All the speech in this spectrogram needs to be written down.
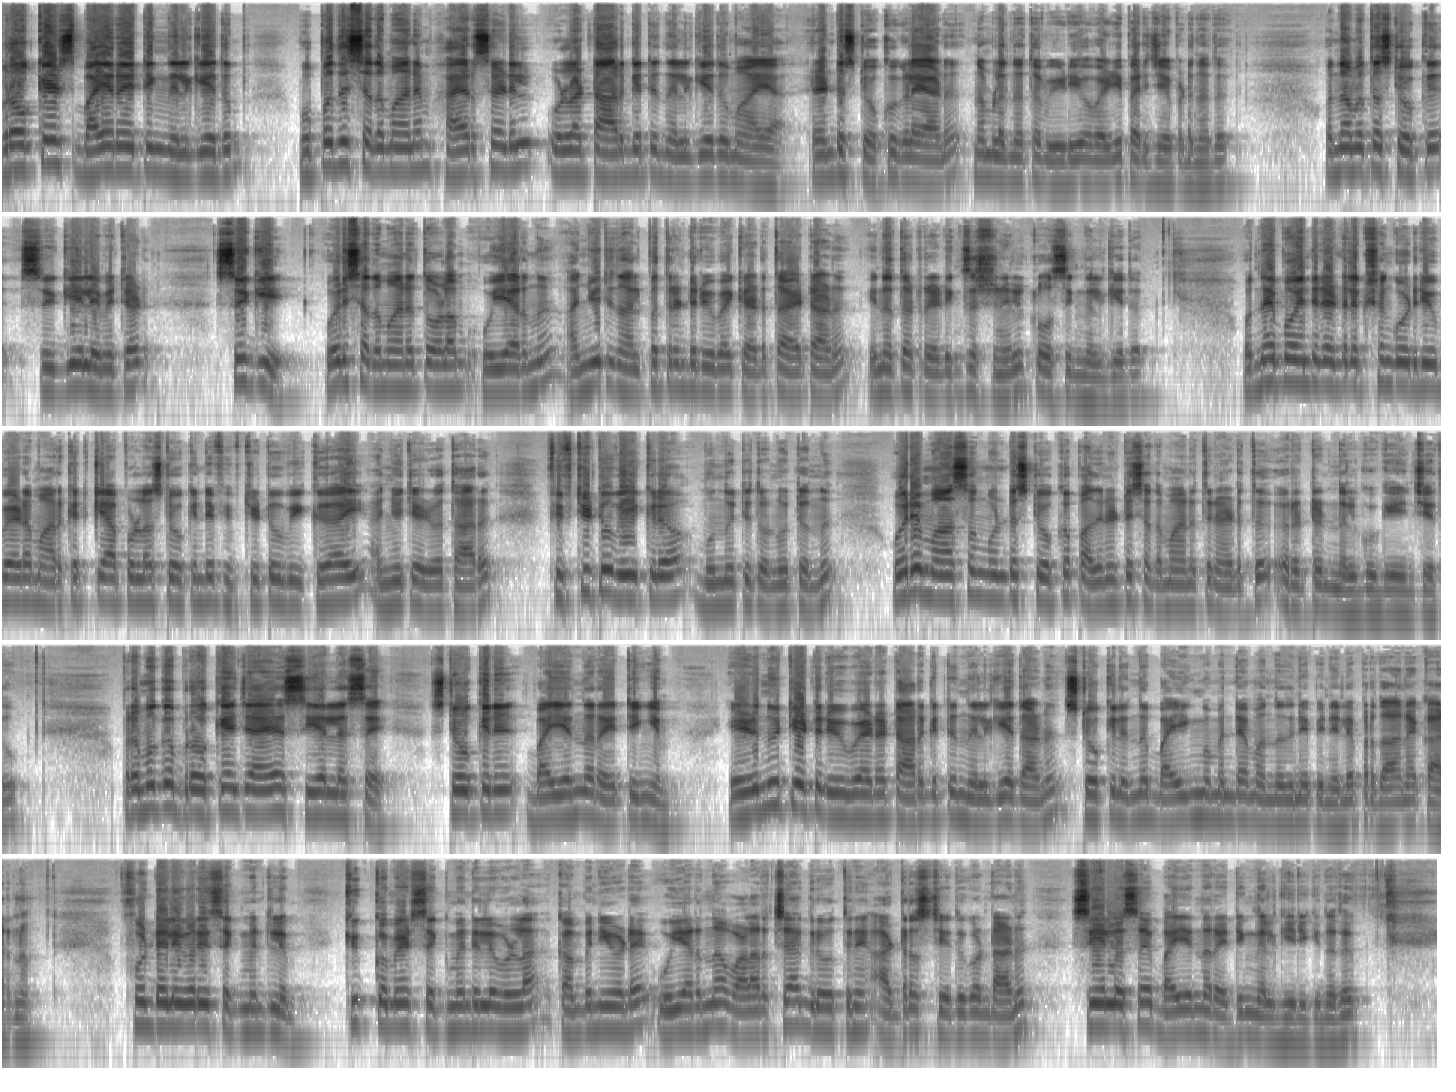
Brokers by rating നൽകിയതും മുപ്പത് ശതമാനം ഹയർ സൈഡിൽ ഉള്ള ടാർഗറ്റ് നൽകിയതുമായ രണ്ട് സ്റ്റോക്കുകളെയാണ് നമ്മൾ ഇന്നത്തെ വീഡിയോ വഴി പരിചയപ്പെടുന്നത്. ഒന്നാമത്തെ സ്റ്റോക്ക് സ്വിഗ്ഗി ലിമിറ്റഡ്. സ്വിഗ്ഗി ഒരു ശതമാനത്തോളം ഉയർന്ന് അഞ്ഞൂറ്റി നാൽപ്പത്തിരണ്ട് രൂപയ്ക്ക് അടുത്തായിട്ടാണ് ഇന്നത്തെ ട്രേഡിംഗ് സെഷനിൽ ക്ലോസിംഗ് നൽകിയത്. ഒന്നേ പോയിന്റ് രണ്ട് ലക്ഷം കോടി രൂപയുടെ മാർക്കറ്റ് ക്യാപ്പുള്ള സ്റ്റോക്കിന്റെ ഫിഫ്റ്റി ടു വീക്കായി അഞ്ഞൂറ്റി എഴുപത്തി ആറ് ഫിഫ്റ്റി ടു വീക്കിലോ മുന്നൂറ്റി തൊണ്ണൂറ്റൊന്ന് ഒരു മാസം കൊണ്ട് സ്റ്റോക്ക് പതിനെട്ട് ശതമാനത്തിനടുത്ത് റിട്ടേൺ നൽകുകയും ചെയ്തു. പ്രമുഖ ബ്രോക്കേജായ സി എൽ എസ് എ സ്റ്റോക്കിന് ബൈ എന്ന റേറ്റിംഗും എഴുന്നൂറ്റിയെട്ട് രൂപയുടെ ടാർഗറ്റ് നൽകിയതാണ് സ്റ്റോക്കിൽ നിന്ന് ബൈയിങ് മൊമെന്റം വന്നതിന് പിന്നിലെ പ്രധാന കാരണം. ഫുഡ് ഡെലിവറി സെഗ്മെന്റിലും ക്വിക്ക് കൊമേഴ്സ് സെഗ്മെന്റിലുമുള്ള കമ്പനിയുടെ ഉയർന്ന വളർച്ചാ ഗ്രോത്തിനെ അഡ്രസ്സ് ചെയ്തുകൊണ്ടാണ് C L S A buy എന്ന റേറ്റിംഗ് നൽകിയിരിക്കുന്നത്.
